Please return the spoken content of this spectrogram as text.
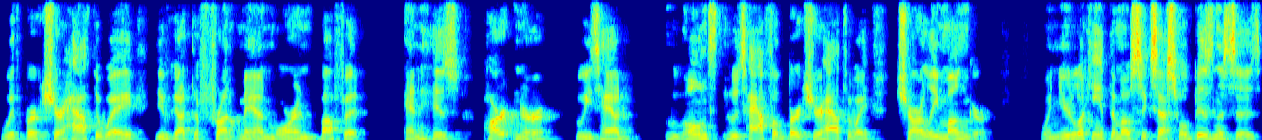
With Berkshire Hathaway, you've got the front man, Warren Buffett, and his partner, who he's had who owns who's half of Berkshire Hathaway, Charlie Munger. When you're looking at the most successful businesses,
